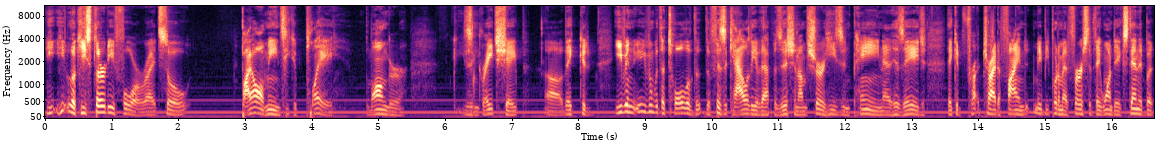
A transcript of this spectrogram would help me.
he, he look, he's 34, right? So by all means, he could play longer. He's in great shape. Uh, they could even even with the toll of the, the physicality of that position. I'm sure he's in pain at his age. They could try, to find maybe put him at first if they wanted to extend it, but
